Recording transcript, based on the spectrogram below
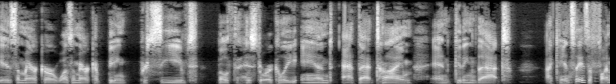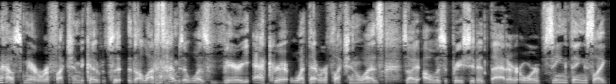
is America or was America being perceived both historically and at that time and getting that I can't say it's a funhouse mirror reflection because a lot of times it was very accurate what that reflection was. So I always appreciated that or, or seeing things like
